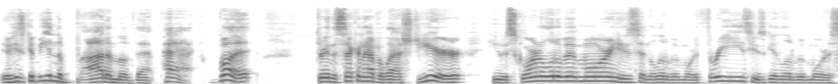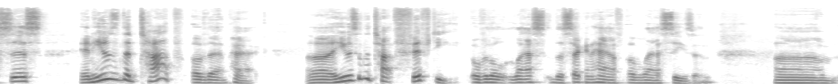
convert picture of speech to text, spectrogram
you know, he's gonna be in the bottom of that pack. But during the second half of last year, he was scoring a little bit more. He was hitting a little bit more threes. He was getting a little bit more assists, and he was in the top of that pack. Uh, he was in the top 50 over the last the second half of last season. Um,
